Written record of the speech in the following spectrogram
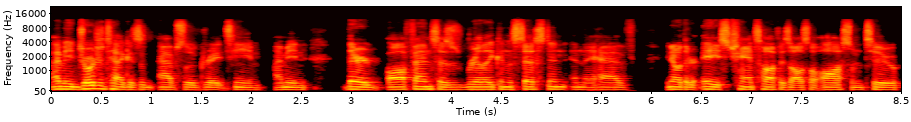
I mean Georgia Tech is an absolute great team. I mean, their offense is really consistent and they have you know, their ace Chance Huff is also awesome too.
